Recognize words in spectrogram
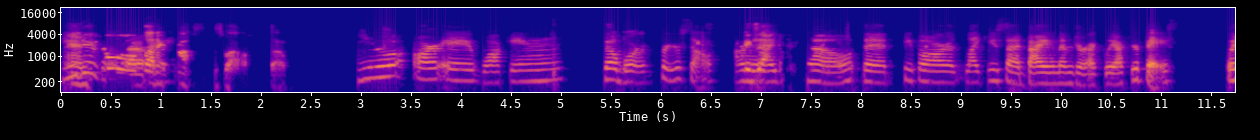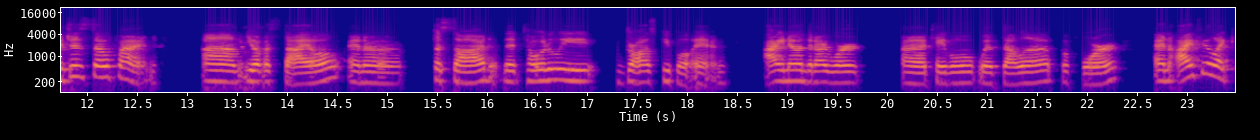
You and do people that as well. So you are a walking billboard for yourself. I mean, I know that people are, like you said, buying them directly off your face, which is so fun. Um, you have a style and a facade that totally draws people in. I know that I worked a table with Della before, and I feel like,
